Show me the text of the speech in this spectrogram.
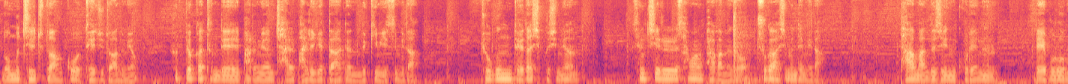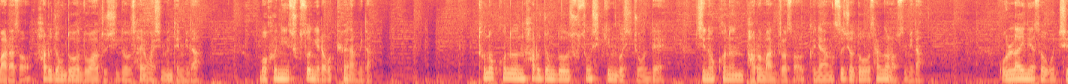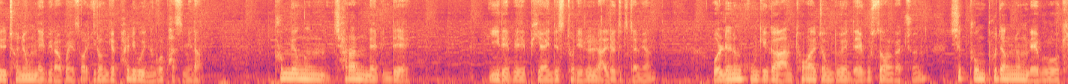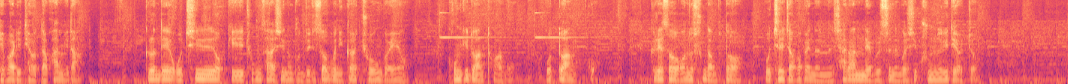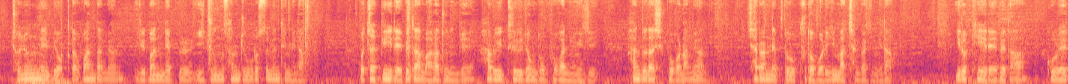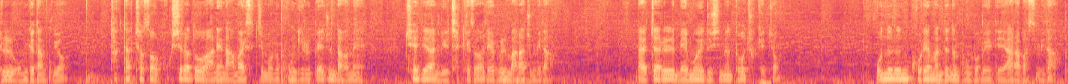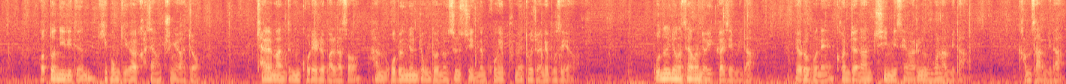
너무 질지도 않고 되지도 않으며 흙벽 같은 데 바르면 잘 발리겠다 하는 느낌이 있습니다. 조금 되다 싶으시면 생치를 상황 봐가면서 추가하시면 됩니다. 다 만드신 고래는 랩으로 말아서 하루 정도 놓아두신 후 사용하시면 됩니다. 뭐 흔히 숙성이라고 표현합니다. 토노코는 하루 정도 숙성시키는 것이 좋은데 지노코는 바로 만들어서 그냥 쓰셔도 상관없습니다. 온라인에서 옻칠 전용 랩이라고 해서 이런 게 팔리고 있는 걸 봤습니다. 품명은 Saran 랩인데 이 랩의 behind story를 알려드리자면 원래는 공기가 안 통할 정도의 내구성을 갖춘 식품 포장용 랩으로 개발이 되었다고 합니다. 그런데 옻칠 업계에 종사하시는 분들이 써보니까 좋은 거예요. 공기도 안 통하고 옻도 안 굳고 그래서 어느 순간부터 옻칠 작업에는 Saran 랩을 쓰는 것이 국룰이 되었죠. 전용 랩이 없다고 한다면 일반 랩을 2중, 3중으로 쓰면 됩니다. 어차피 랩에다 말아두는 게 하루 이틀 정도 보관용이지 한두 달씩 보관하면 Saran 랩도 굳어버리긴 마찬가지입니다. 이렇게 랩에다 고래를 옮겨 담고요. 탁탁 쳐서 혹시라도 안에 남아있을지 모를 공기를 빼준 다음에 최대한 밀착해서 랩을 말아줍니다. 날짜를 메모해 두시면 더 좋겠죠? 오늘은 고래 만드는 방법에 대해 알아봤습니다. 어떤 일이든 기본기가 가장 중요하죠. 잘 만든 고래를 발라서 한 500년 정도는 쓸 수 있는 공예품에 도전해보세요. 오늘 영상은 여기까지입니다. 여러분의 건전한 취미 생활을 응원합니다. 감사합니다.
